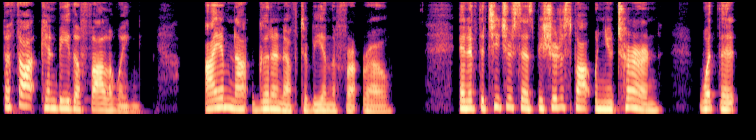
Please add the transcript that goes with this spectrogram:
the thought can be the following. I am not good enough to be in the front row. And if the teacher says, be sure to spot when you turn, what the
